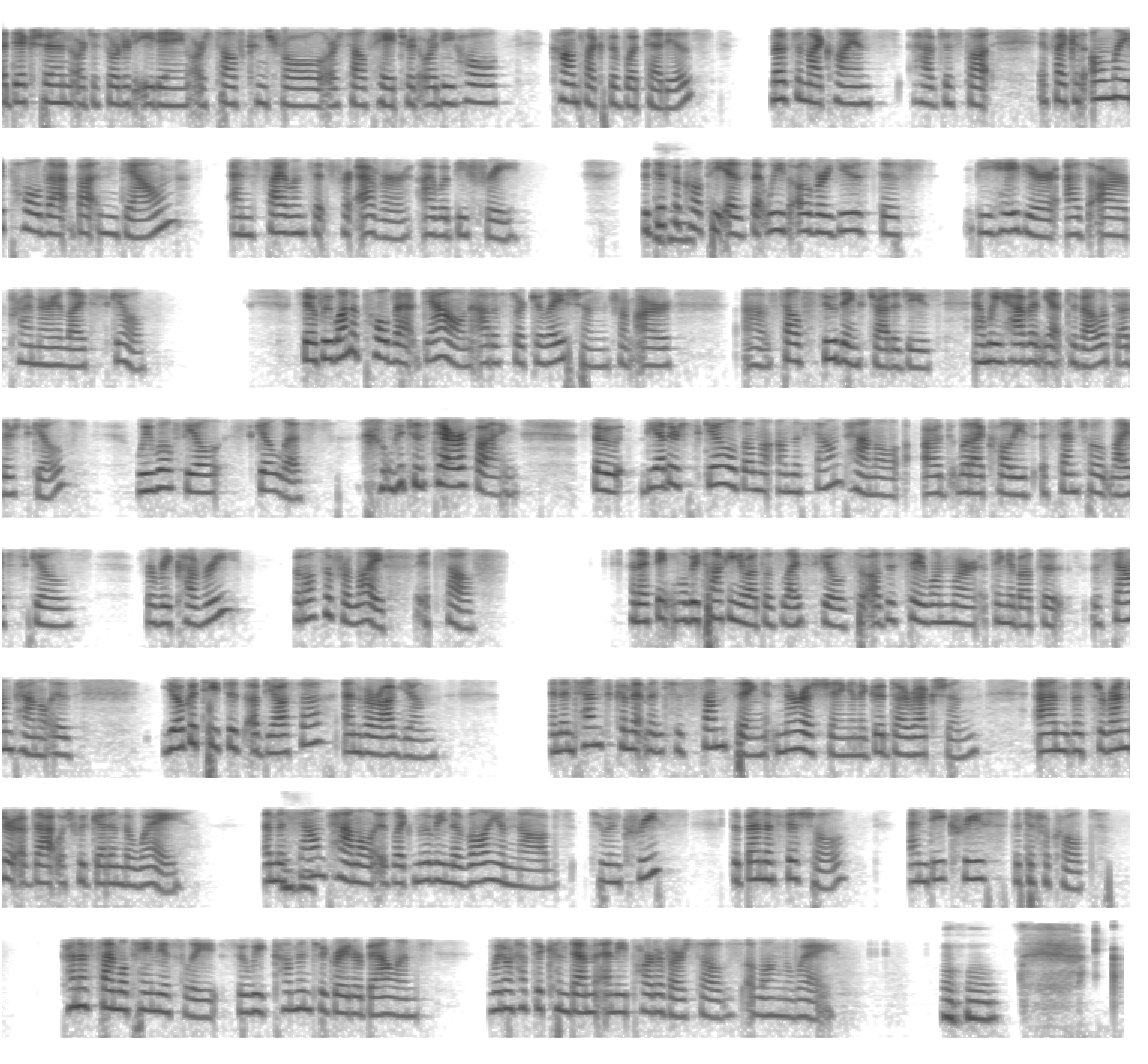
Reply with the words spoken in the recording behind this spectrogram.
addiction or disordered eating or self-control or self-hatred or the whole complex of what that is, most of my clients have just thought if I could only pull that button down and silence it forever, I would be free. The Mhm. difficulty is that we've overused this behavior as our primary life skill. So if we want to pull that down out of circulation from our uh, self-soothing strategies and we haven't yet developed other skills, we will feel skillless, which is terrifying. So the other skills on the, on the sound panel are what I call these essential life skills for recovery, but also for life itself. And I think we'll be talking about those life skills. So I'll just say one more thing about the, the sound panel is yoga teaches abhyasa and vairagyam, an intense commitment to something nourishing in a good direction, and the surrender of that which would get in the way. And the Mhm. sound panel is like moving the volume knobs to increase the beneficial and decrease the difficult, kind of simultaneously, so we come into greater balance. We don't have to condemn any part of ourselves along the way. hmm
